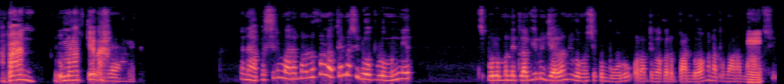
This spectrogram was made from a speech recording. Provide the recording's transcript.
Apaan? Gue mau latihan ah kenapa sih lu marah-marah? Lu kan latihan masih 20 menit. 10 menit lagi lu jalan juga masih keburu. Orang tinggal ke depan doang kenapa marah-marah sih?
